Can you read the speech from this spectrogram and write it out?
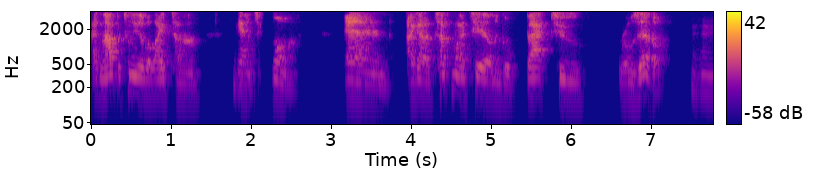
had an opportunity of a lifetime, yeah. and it's gone. And I got to tuck my tail and go back to Roselle. Mm-hmm.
